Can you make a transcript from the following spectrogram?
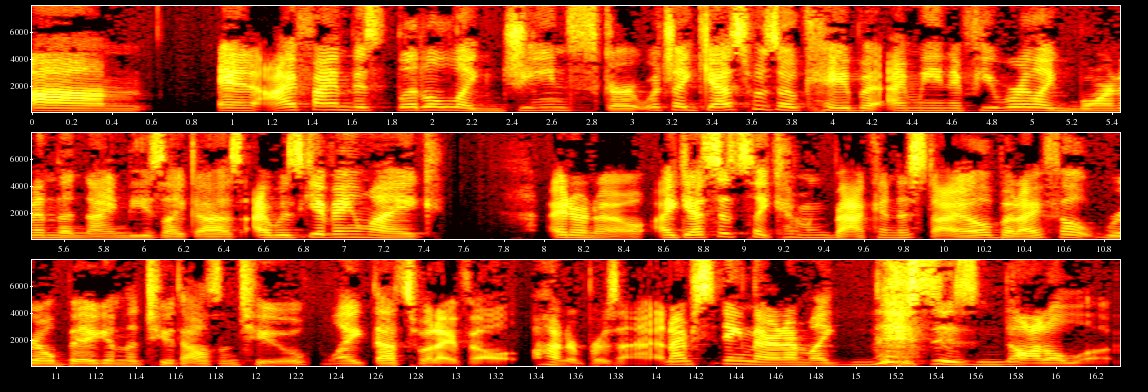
Um and i find this little like jean skirt which i guess was okay but i mean if you were like born in the 90s like us i was giving like I don't know. I guess it's like coming back into style, but I felt real big in the 2002. Like that's what I felt 100%. And I'm sitting there and I'm like, this is not a look.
